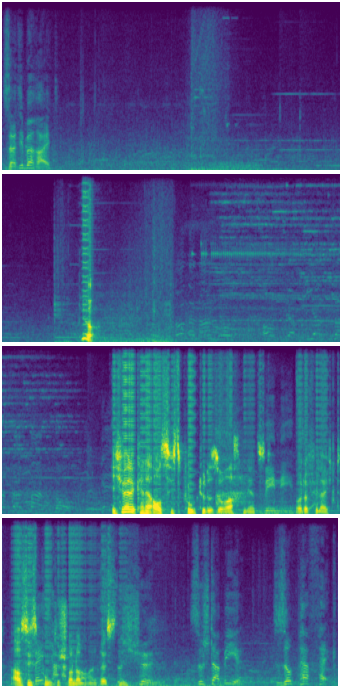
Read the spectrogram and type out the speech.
Seid ihr bereit? Ja. Ich werde keine Aussichtspunkte oder so machen jetzt. Oder vielleicht Aussichtspunkte schon, aber den Rest So nicht. schön, so stabil, so perfekt.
